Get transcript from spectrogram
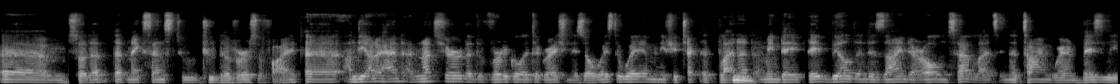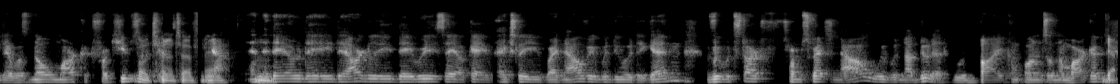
Um, so that that makes sense to to diversify. Uh, on the other hand, I'm not sure that the vertical integration is always the way. I mean, if you check the planet, mm. I mean they they built and designed their own satellites in a time when basically there was no market for CubeSats. Alternative, yeah. yeah. And mm. they they they arguably they really say, okay, actually right now we would do it again. If we would start from scratch now, we would not do that. We would buy components on the market, yeah.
